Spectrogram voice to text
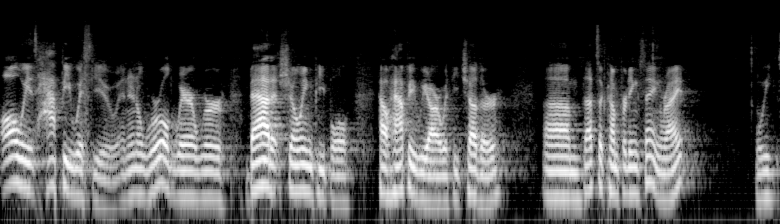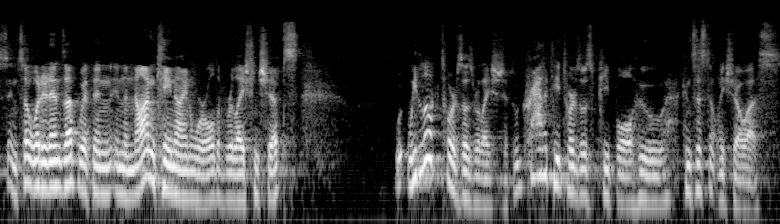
always happy with you. And in a world where we're bad at showing people how happy we are with each other, um, that's a comforting thing, right? We, and so, what it ends up with in, in the non canine world of relationships, we look towards those relationships. We gravitate towards those people who consistently show us,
